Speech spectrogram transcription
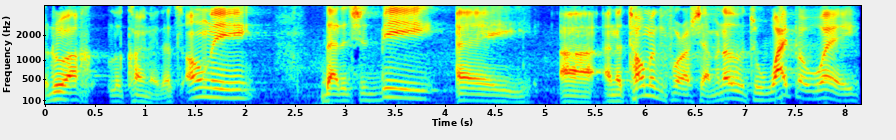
ruach lekoine. That's only that it should be a uh, an atonement before Hashem. In other words, to wipe away,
